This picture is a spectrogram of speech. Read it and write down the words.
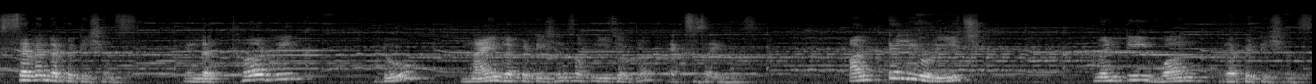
seven repetitions. In the third week do 9 repetitions of each of the exercises until you reach 21 repetitions.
